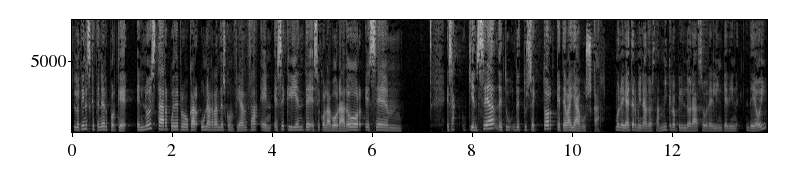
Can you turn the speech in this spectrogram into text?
lo tienes que tener porque el no estar puede provocar una gran desconfianza en ese cliente, ese colaborador, ese esa, quien sea de tu, de tu sector que te vaya a buscar. Bueno, ya he terminado esta micropíldora sobre LinkedIn de hoy.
